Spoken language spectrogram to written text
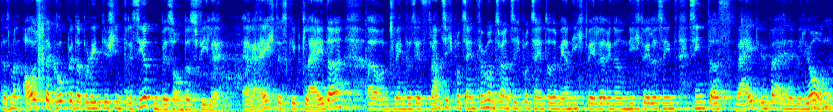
dass man aus der Gruppe der politisch Interessierten besonders viele erreicht. Es gibt leider, äh, und wenn das jetzt 20 Prozent, 25 Prozent oder mehr Nichtwählerinnen und Nichtwähler sind, sind das weit über eine Million,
